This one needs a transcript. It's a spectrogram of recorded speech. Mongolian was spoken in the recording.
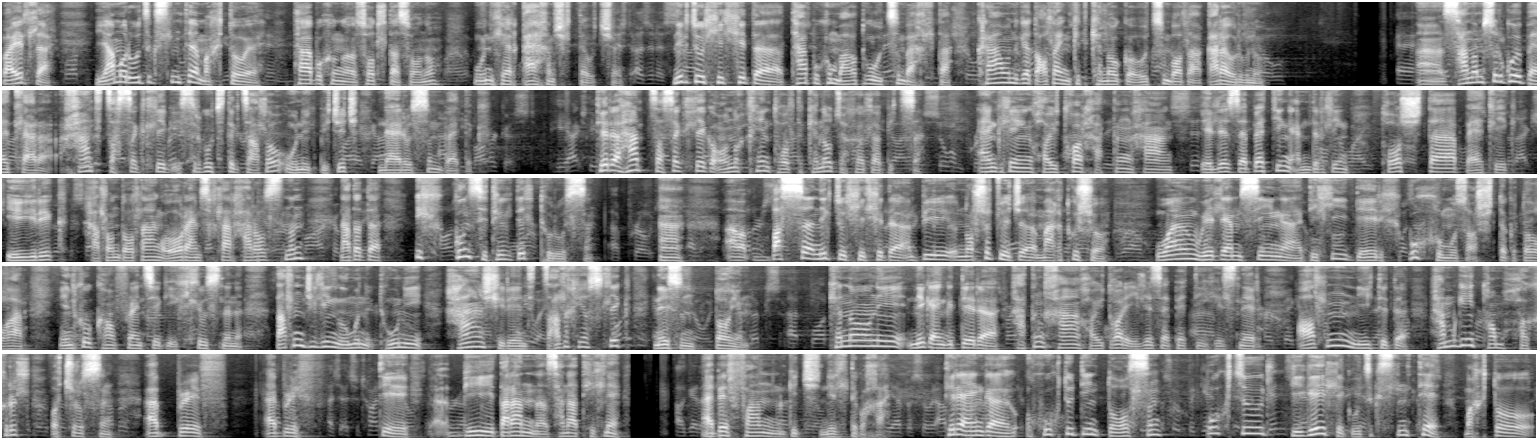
Баярлаа. Ямар үзэсгэлэнтэй магтуу вэ? Та бүхэн судалтаа суун уу? Үнэхээр гайхамшигтай үдшээ. Нэг зүйл хэлэхэд та бүхэн магадгүй үзсэн байх л та. Crown гэдэг олон ангид киног үзсэн бол гараа өргөнө. А санамсаргүй байдлаар хаант засаглалыг эсэргүүцдэг залуу үнийг бичиж найруулсан байдаг. Тэр хаант засаглалыг унгахын тулд кино зохиолоо бичсэн. Английн 2 дугаар хатан хаан Элизабетийн амьдралын тууштай байдлыг эерэг халуун дулаан уур амьсгалаар харуулсан нь надад их гүн сэтгэгдэл төрүүлсэн. А бас нэг зүйл хэлэхэд би нуршиж байж магадгүй шүү. Ван Уильямсын дэлхий дээрх бүх хүмүүс оршдог дуугаар энэхүү конференцийг эхлүүлсэн нь 70 жилийн өмнө түүний хаан ширээнд залах ёслыг нээсэн дуу юм. Киноны нэг анги дээр хатан хаан 2 дугаар Элизабетийн хэлснээр олон нийтэд хамгийн том хохирол учруулсан A brief A brief Тэ би дараа нь санаад хэлнэ. Аберфан гэж нэрлэдэг баха. Тэр анги хүүхдүүдийн дуулсан бүх зүйл гэгээлэг үзэсгэлэнтэй магтуу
